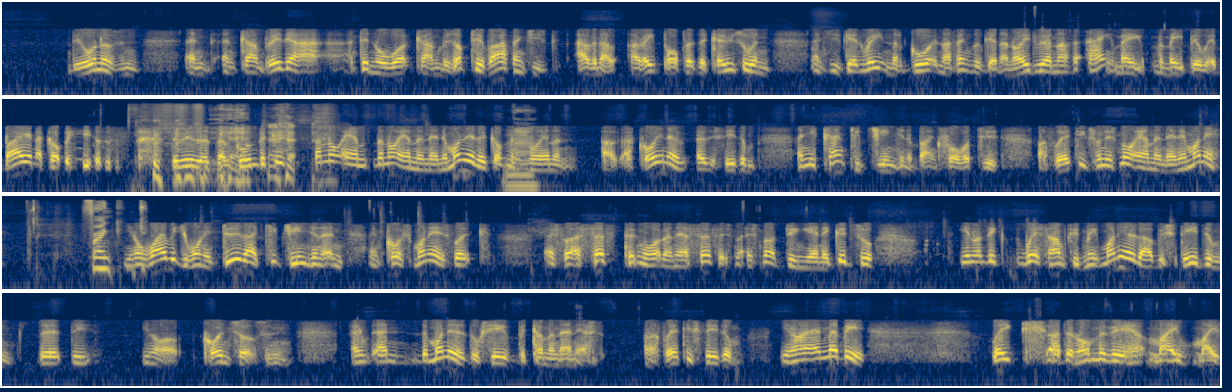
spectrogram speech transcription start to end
the owners and and and Karren Brady, I, I didn't know what Karren was up to, but I think she's having a, a right pop at the council and. And she's getting right in their goat, and I think they're getting annoyed with her. And I, th- I think we might, we might be able to buy in a couple of years, the way that they're going, because they're not earn, they're not earning any money. The government's not earning a, a coin out, out of the stadium, and you can't keep changing it back forward to athletics when it's not earning any money. Frank, You know, why would you want to do that? Keep changing it and, and cost money. It's like it's like a sieve putting water in a sieve. It's not, it's not doing you any good. So, you know, they, West Ham could make money out of that with stadium, the the you know concerts and and and the money that they'll save by turning into a, an athletic stadium. You know, and maybe like I don't know, maybe my my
